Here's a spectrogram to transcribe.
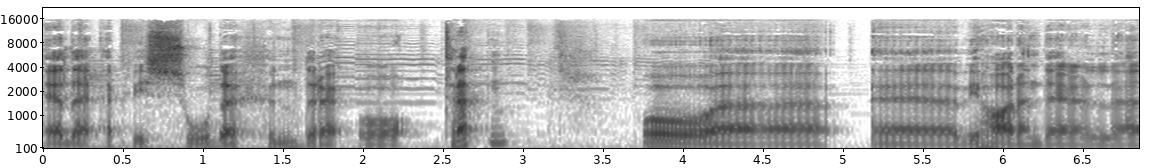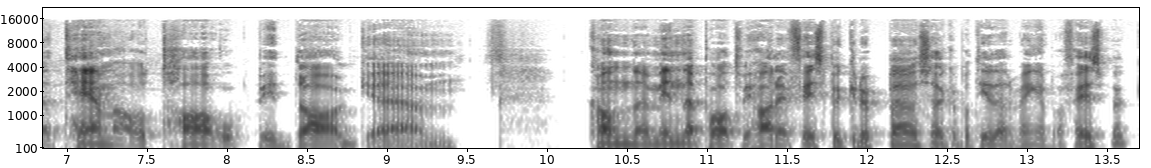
er det episode 113, og uh, uh, vi har en del eh, tema å ta opp i dag. Um, kan minne på at vi har ei Facebook-gruppe, søker på Tid er penger på Facebook.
